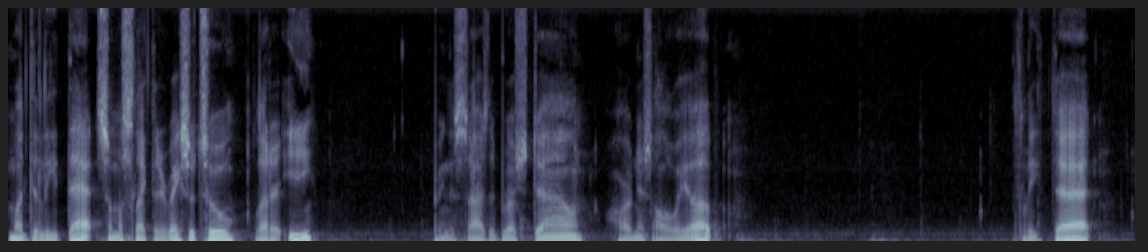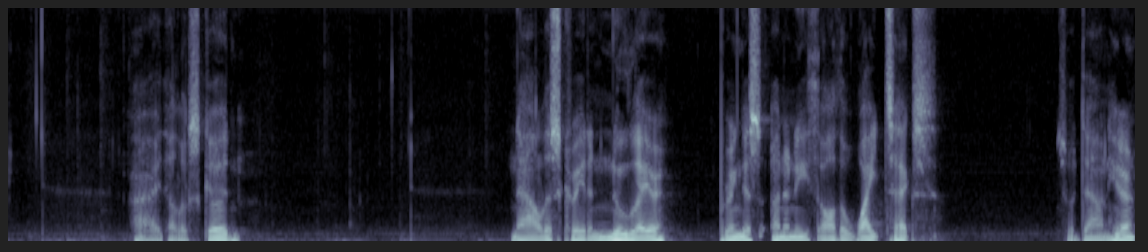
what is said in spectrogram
I'm going to delete that, so I'm going to select the eraser tool, letter E. Bring the size of the brush down, hardness all the way up. Delete that. Alright, that looks good. Now let's create a new layer. Bring this underneath all the white text. So down here.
